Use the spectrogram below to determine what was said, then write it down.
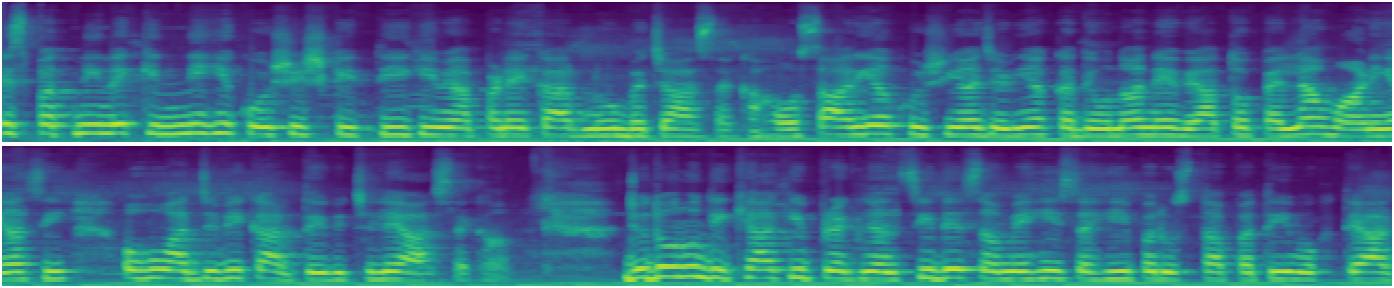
ਇਸ ਪਤਨੀ ਨੇ ਕਿੰਨੀ ਹੀ ਕੋਸ਼ਿਸ਼ ਕੀਤੀ ਕਿ ਮੈਂ ਆਪਣੇ ਘਰ ਨੂੰ ਬਚਾ ਸਕਾਂ। ਉਹ ਸਾਰੀਆਂ ਖੁਸ਼ੀਆਂ ਜਿਹੜੀਆਂ ਕਦੇ ਉਹਨਾਂ ਨੇ ਵਿਆਹ ਤੋਂ ਪਹਿਲਾਂ ਮਾਣੀਆਂ ਸੀ, ਉਹ ਅੱਜ ਵੀ ਘਰ ਦੇ ਵਿੱਚ ਲਿਆ ਸਕਾਂ। ਜਦੋਂ ਉਹਨੂੰ ਦੇਖਿਆ ਕਿ ਪ੍ਰੈਗਨੈਂਸੀ ਦੇ ਸਮੇਂ ਹੀ ਸਹੀ, ਪਰ ਉਸਦਾ ਪਤੀ ਮੁਖਤਿਆਰ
